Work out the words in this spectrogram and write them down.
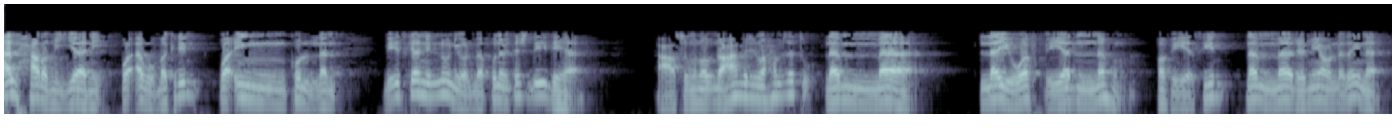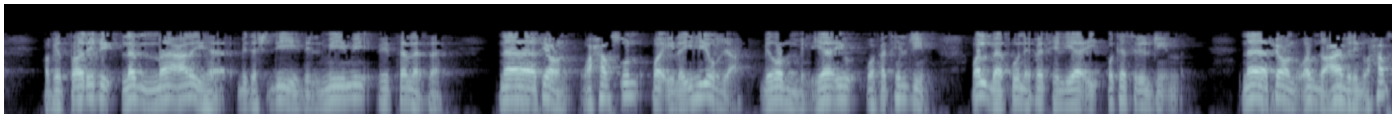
الحرميان وأبو بكر وإن كلا بإسكان النون والباقون بتشديدها. عاصم وابن عامر وحمزة لما ليوفينهم وفي ياسين لما جميع لدينا وفي الطارق لما عليها بتشديد الميم في الثلاثة. نافع وحفص وإليه يرجع بضم الياء وفتح الجيم والباقون فتح الياء وكسر الجيم. نافع وابن عامر وحفص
